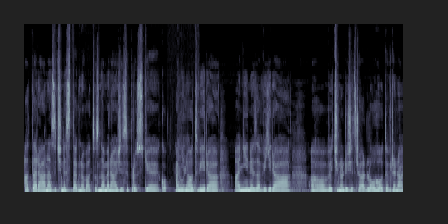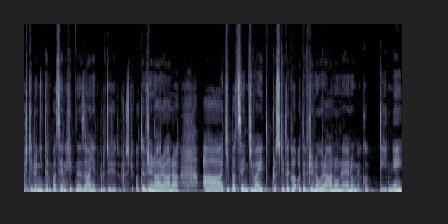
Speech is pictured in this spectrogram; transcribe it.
A ta rána začne stagnovat. To znamená, že se prostě jako ani neotvírá, ani nezavírá. Většinou, když je třeba dlouho otevřená, ještě do ní ten pacient chytne zánět, protože je to prostě otevřená rána. A ti pacienti mají prostě takhle otevřenou ránu nejenom jako týdny,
